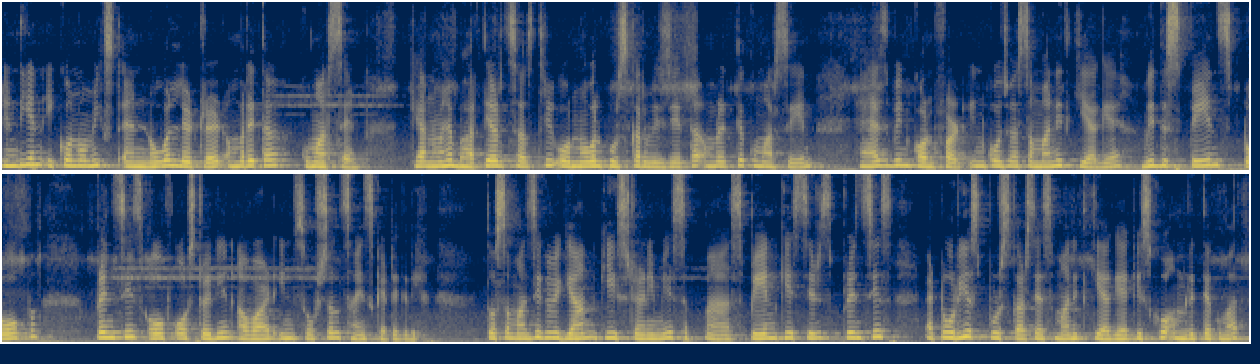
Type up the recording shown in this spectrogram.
Indian economics and Nobel laureate Amartya Kumar Sen क्या नाम है भारतीय अर्थशास्त्री और नोबल पुरस्कार विजेता Amartya Kumar Sen has been conferred इनको जो है सम्मानित किया गया with Spain top princess of Australian award in social science category तो सामाजिक विज्ञान की श्रेणी में स्पेन के शीर्ष प्रिंसेस एटोरियस पुरस्कार से सम्मानित किया गया किसको अमृत्य कुमार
